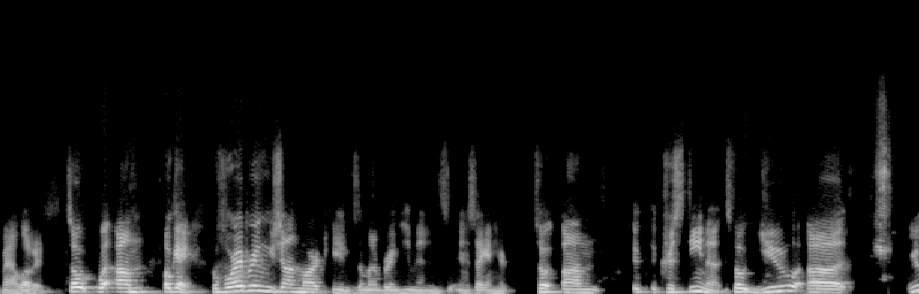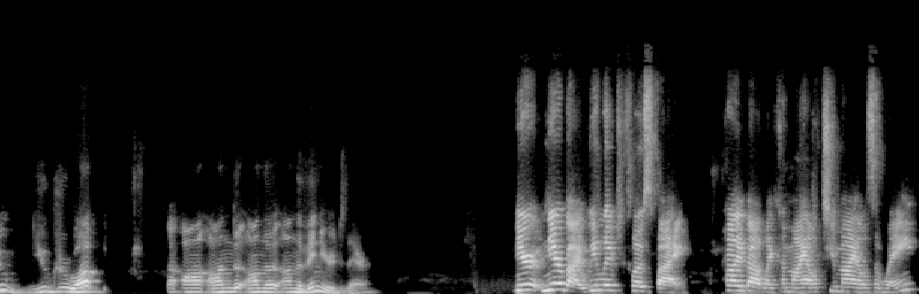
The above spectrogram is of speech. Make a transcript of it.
man, I love it. So, um, okay, before I bring Jean Marc in, because I'm going to bring him in in a second here. So, um, uh, Christina, so you uh, you you grew up uh, on, on the on the on the vineyards there. near nearby, we lived close by, probably about like a mile, two miles away.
